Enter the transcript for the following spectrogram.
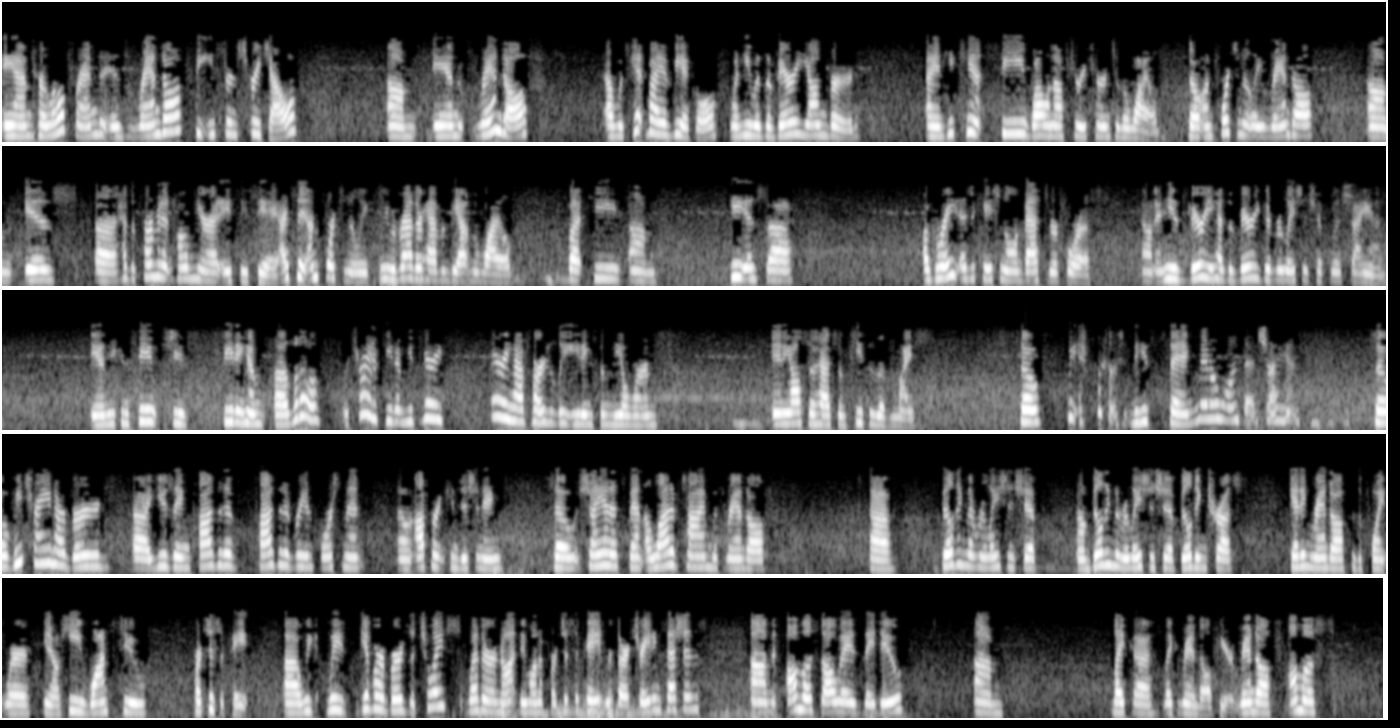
And her little friend is Randolph, the eastern screech owl. Um, and Randolph uh, was hit by a vehicle when he was a very young bird, and he can't see well enough to return to the wild. So unfortunately, Randolph um, is uh, has a permanent home here at ACCA. I say unfortunately because we would rather have him be out in the wild, but he um, he is uh, a great educational ambassador for us, um, and he is very has a very good relationship with Cheyenne. And you can see she's feeding him a little. We're trying to feed him. He's very very half-heartedly eating some mealworms and he also has some pieces of mice. So we, he's saying they don't want that Cheyenne. So we train our birds uh, using positive positive reinforcement, uh, operant conditioning. So Cheyenne has spent a lot of time with Randolph, uh, building the relationship, um, building the relationship, building trust, getting Randolph to the point where you know he wants to participate uh, we, we give our birds a choice whether or not they want to participate with our training sessions. Um, almost always they do. Um, like uh, like Randolph here. Randolph almost,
